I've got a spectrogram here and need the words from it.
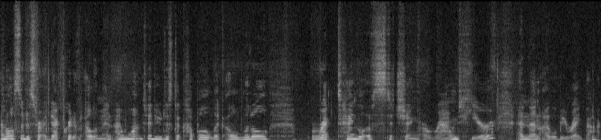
and also just for a decorative element, I want to do just a couple, like a little rectangle of stitching around here, and then I will be right back.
